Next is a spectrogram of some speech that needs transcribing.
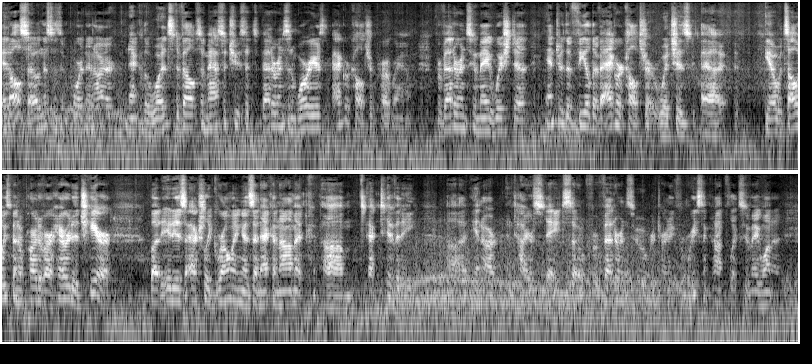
It also, and this is important in our neck of the woods, develops a Massachusetts Veterans and Warriors Agriculture Program for veterans who may wish to enter the field of agriculture, which is, uh, you know, it's always been a part of our heritage here, but it is actually growing as an economic um, activity uh, in our entire state. So for veterans who are returning from recent conflicts who may want to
